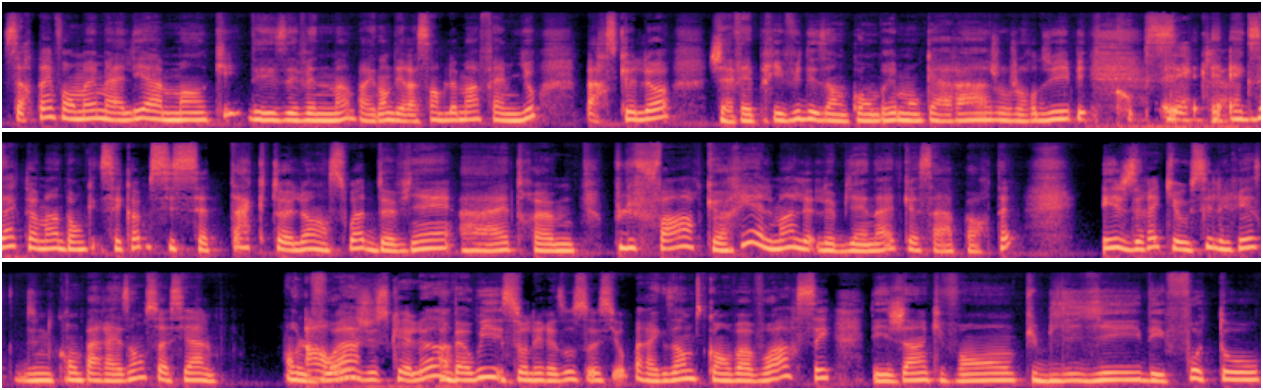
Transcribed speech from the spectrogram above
Certains vont même aller à manquer des événements, par exemple des rassemblements familiaux, parce que là, j'avais prévu désencombrer mon garage aujourd'hui. Puis, Exactement. Donc, c'est comme si cet acte-là en soi devient à être euh, plus fort que réellement le, le bien-être que ça apportait. Et je dirais qu'il y a aussi le risque d'une comparaison sociale. On le Ah voit. oui, jusque-là. Ah ben oui, sur les réseaux sociaux, par exemple, ce qu'on va voir, c'est des gens qui vont publier des photos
